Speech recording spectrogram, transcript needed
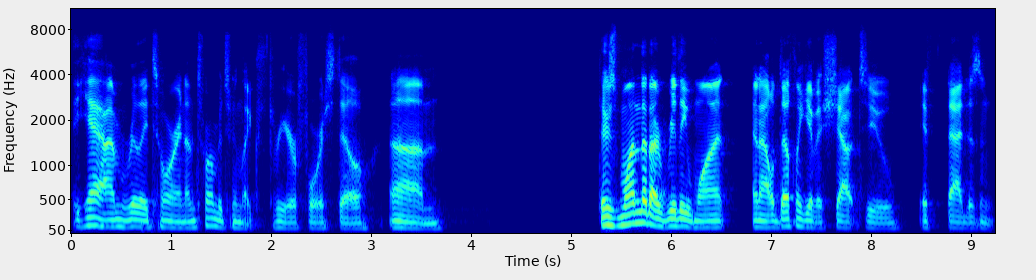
yeah, I'm really torn. I'm torn between like three or four still. Um, there's one that I really want, and I'll definitely give a shout to if that doesn't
